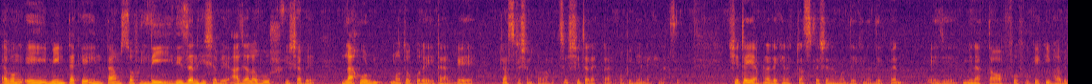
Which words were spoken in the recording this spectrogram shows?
এবং এই মিনটাকে ইন টার্মস অফ লি, রিজন হিসাবে আজালাহুর হিসাবে, লাহুর মতো করে এটাকে ট্রান্সলেশন করা হচ্ছে। সেটার একটা ওপিনিয়ন এখানে আছে। সেটাই আপনার এখানে ট্রান্সলেশনের মধ্যে এখানে দেখবেন। এই যে মিনাত তাওয়াফুফুকে কীভাবে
